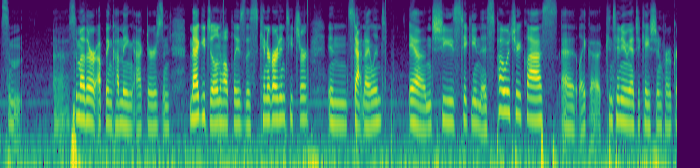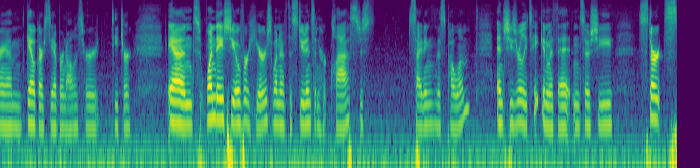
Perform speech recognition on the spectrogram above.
some uh, some other up and coming actors, and Maggie Gyllenhaal plays this kindergarten teacher in Staten Island, and she's taking this poetry class at like a continuing education program. Gael Garcia Bernal is her teacher, and one day she overhears one of the students in her class just citing this poem, and she's really taken with it, and so she starts.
